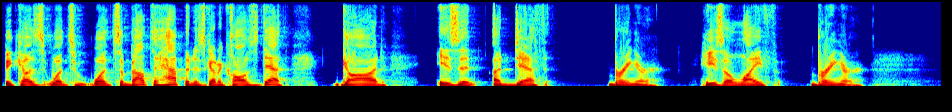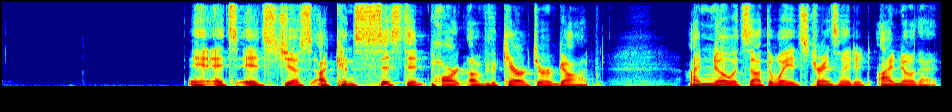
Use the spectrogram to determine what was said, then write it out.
because what's what's about to happen is going to cause death. God isn't a death bringer. He's a life bringer. It's it's just a consistent part of the character of God. I know it's not the way it's translated. I know that.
